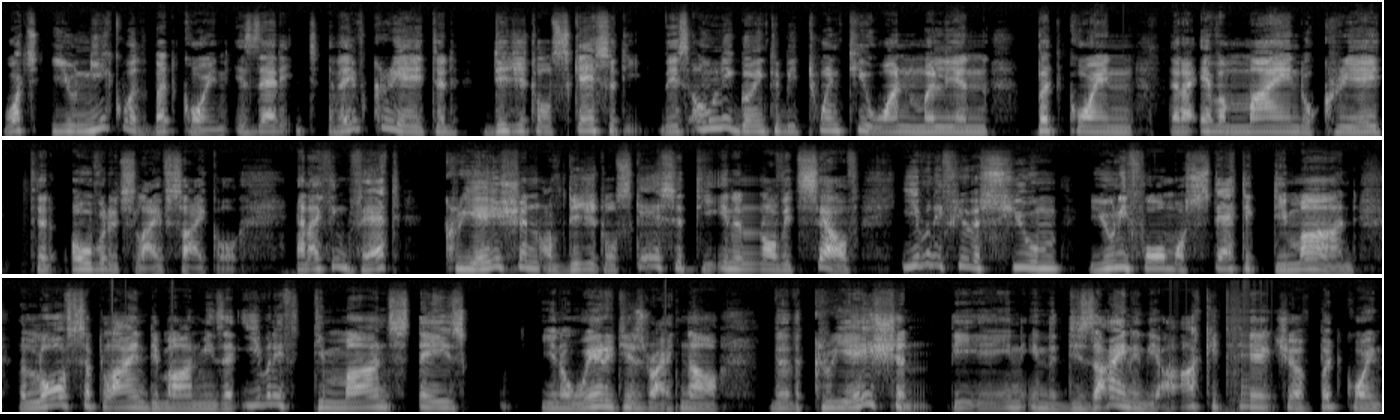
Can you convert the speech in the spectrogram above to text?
what's unique with Bitcoin is that it, they've created digital scarcity. There's only going to be 21 million Bitcoin that are ever mined or created over its life cycle. And I think that creation of digital scarcity in and of itself, even if you assume uniform or static demand, the law of supply and demand means that even if demand stays you know where it is right now the, the creation the in, in the design in the architecture of bitcoin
